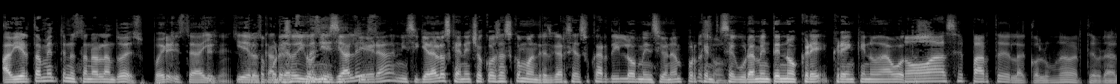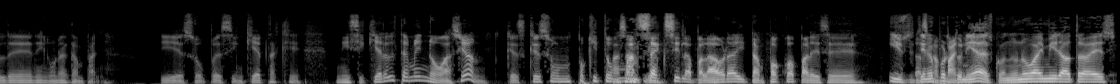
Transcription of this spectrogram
abiertamente no están hablando de eso. Puede Sí, que esté ahí. sí, sí, sí. Y de los Por candidatos eso digo, ni presidenciales, siquiera, ni siquiera los que han hecho cosas como Andrés García Zucardi lo mencionan porque Eso. seguramente no cree- creen que no da votos. No hace parte de la columna vertebral de ninguna campaña. Y eso pues inquieta que ni siquiera el tema innovación, que es que es un poquito Más sexy la palabra y tampoco aparece Y usted las tiene campañas. oportunidades. Cuando uno va y mira otra vez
